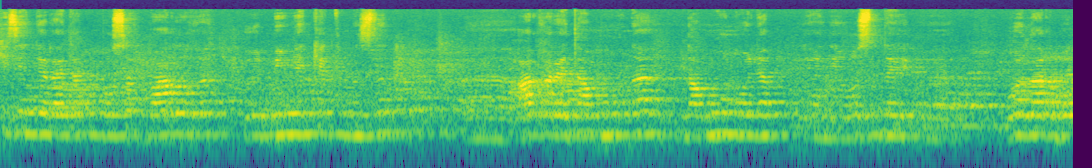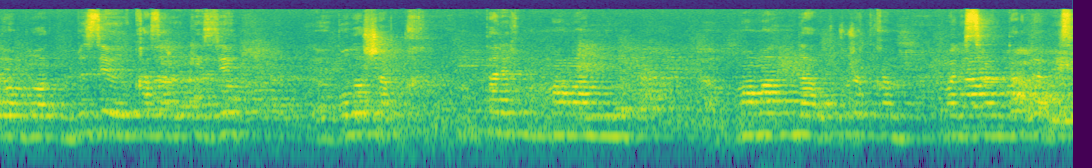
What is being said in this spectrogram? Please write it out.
кезеңдерді айтатын болсақ барлығы мемлекетіміздің ары қарай дамуына дамуын ойлап яғни осындай ойлары болған болатын. Біз де қазіргі кезде болашақ тарих маманын маманында оқып жатқан магистранттар да біз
